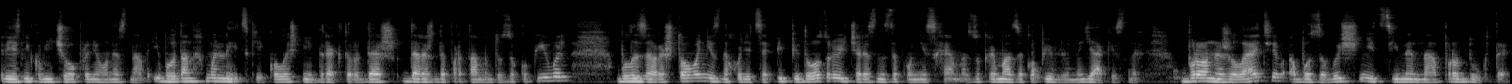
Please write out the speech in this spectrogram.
Резніков нічого про нього не знав. І Богдан Хмельницький, колишній директор Держ, Держдепартаменту закупівель, були заарештовані, знаходяться під підозрою через незаконні схеми, зокрема закупівлю неякісних бронежилетів або завищені ціни на продукти.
